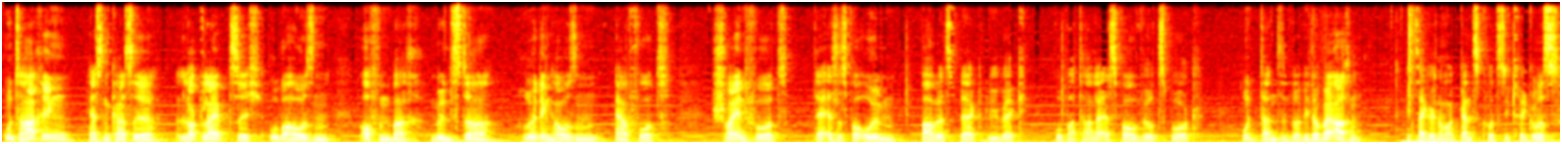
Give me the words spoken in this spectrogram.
Unterhaching, Hessen-Kassel, Lok Leipzig, Oberhausen, Offenbach, Münster, Rödinghausen, Erfurt, Schweinfurt, der SSV Ulm, Babelsberg, Lübeck, Wuppertaler SV, Würzburg und dann sind wir wieder bei Aachen. Ich zeige euch nochmal ganz kurz die Trikots,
